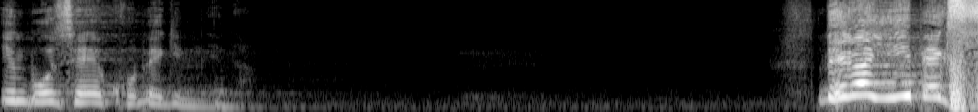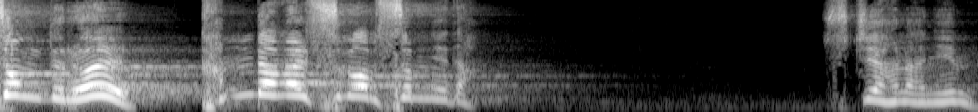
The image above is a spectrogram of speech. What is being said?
이 모세의 고백입니다. 내가 이 백성들을 감당할 수가 없습니다. 수제 하나님,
